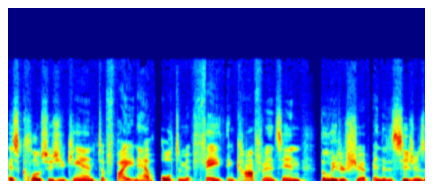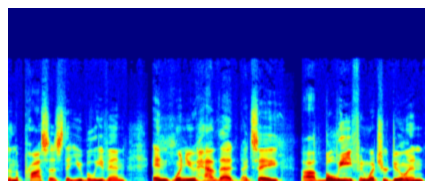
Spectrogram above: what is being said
as close as you can to fight and have ultimate faith and confidence in the leadership and the decisions and the process that you believe in. And when you have that, I'd say, uh, belief in what you're doing,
